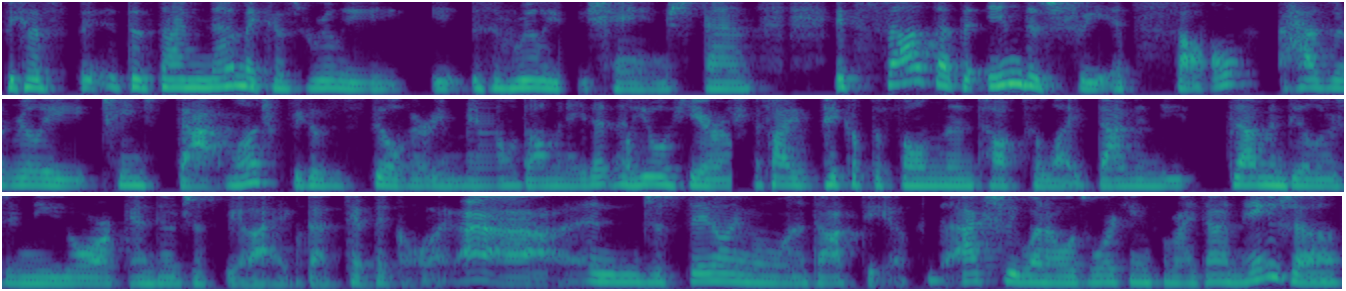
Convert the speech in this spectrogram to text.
because the dynamic has really is really changed. And it's sad that the industry itself hasn't really changed that much because it's still very male dominated. And you'll hear if i pick up the phone and talk to like diamond diamond dealers in new york and they'll just be like that typical like ah and just they don't even want to talk to you. Actually when i was working for my dad in asia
